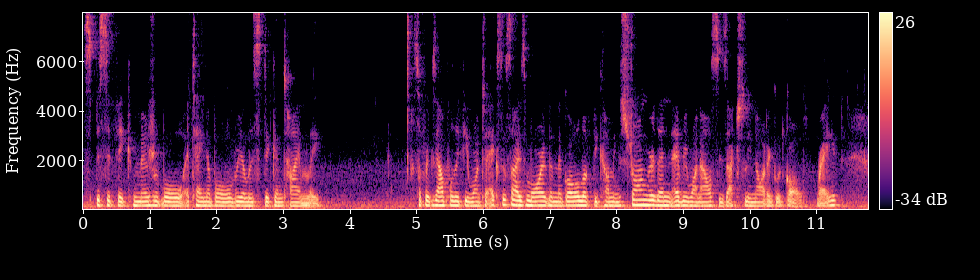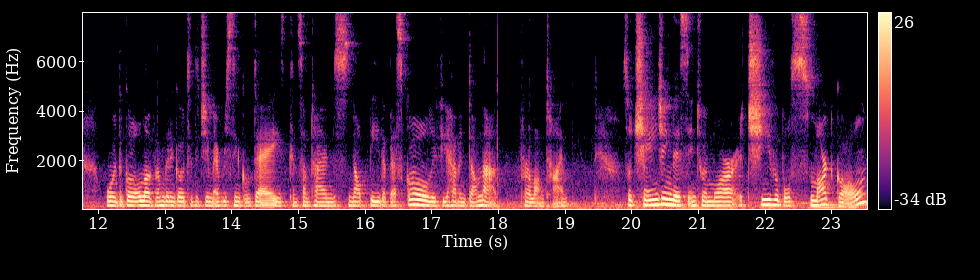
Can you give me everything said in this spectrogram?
specific, measurable, attainable, realistic, and timely. So, for example, if you want to exercise more, then the goal of becoming stronger than everyone else is actually not a good goal, right? Or the goal of I'm going to go to the gym every single day can sometimes not be the best goal if you haven't done that for a long time. So, changing this into a more achievable SMART goal,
